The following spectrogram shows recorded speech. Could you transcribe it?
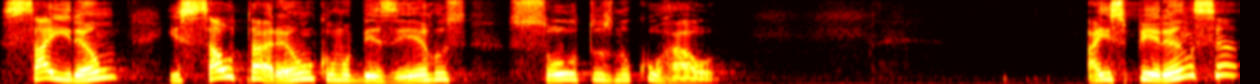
sairão e saltarão como bezerros soltos no curral. A esperança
